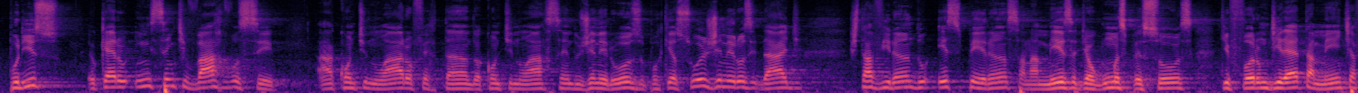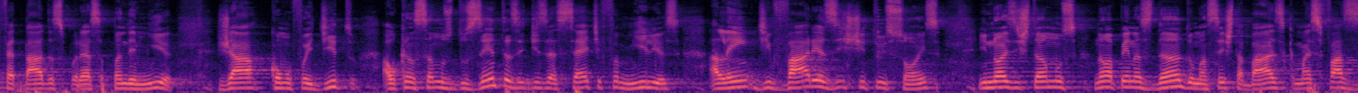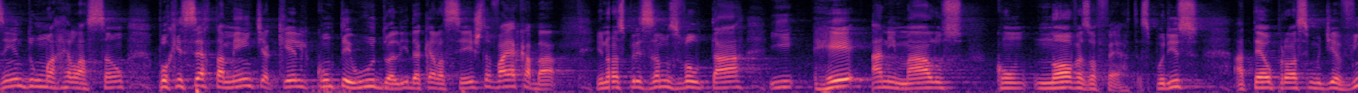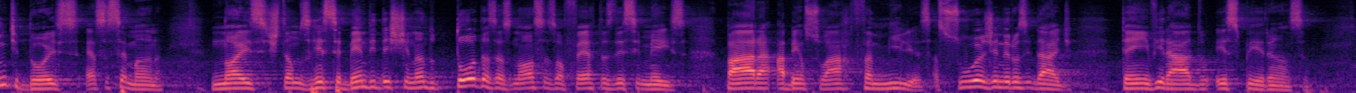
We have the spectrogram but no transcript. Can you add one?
Por isso, eu quero incentivar você a continuar ofertando, a continuar sendo generoso, porque a sua generosidade está virando esperança na mesa de algumas pessoas que foram diretamente afetadas por essa pandemia. Já, como foi dito, alcançamos 217 famílias, além de várias instituições, e nós estamos não apenas dando uma cesta básica, mas fazendo uma relação, porque certamente aquele conteúdo ali daquela cesta vai acabar e nós precisamos voltar e reanimá-los com novas ofertas. Por isso, até o próximo dia 22, essa semana, nós estamos recebendo e destinando todas as nossas ofertas desse mês para abençoar famílias. A sua generosidade tem virado esperança.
